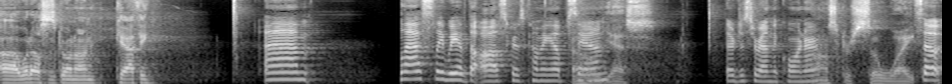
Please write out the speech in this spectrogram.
Uh, what else is going on, Kathy? Um, lastly, we have the Oscars coming up soon. Oh, yes. They're just around the corner. Oscars so white. So,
